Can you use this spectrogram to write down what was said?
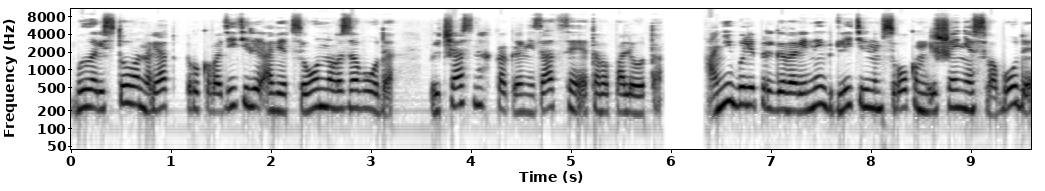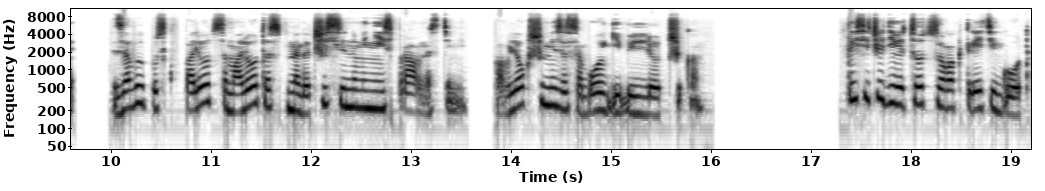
был арестован ряд руководителей авиационного завода, причастных к организации этого полета. Они были приговорены к длительным срокам лишения свободы за выпуск в полет самолета с многочисленными неисправностями, повлекшими за собой гибель летчика. 1943 год.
